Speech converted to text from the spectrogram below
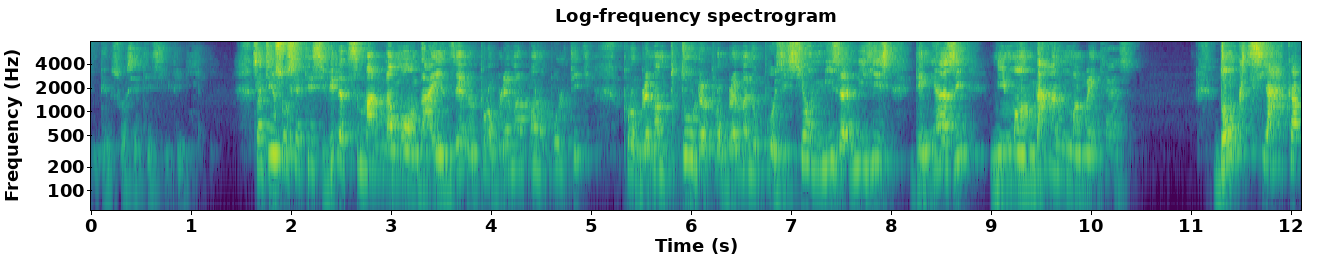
dia ny société civile. Satria ny société civile tsy manana mandat enjehina. Ny problème ny mpanao politika, problème ny mpitondra, problème ny opposition, n'iza n'iza izy, dia ny azy ny mandat no mamaika azy. Donc tsy haka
